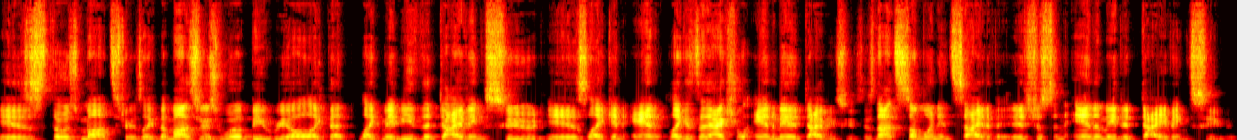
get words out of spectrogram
is those monsters. Like the monsters will be real like that like maybe the diving suit is like an, an like it's an actual animated diving suit. There's not someone inside of it. It's just an animated diving suit.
